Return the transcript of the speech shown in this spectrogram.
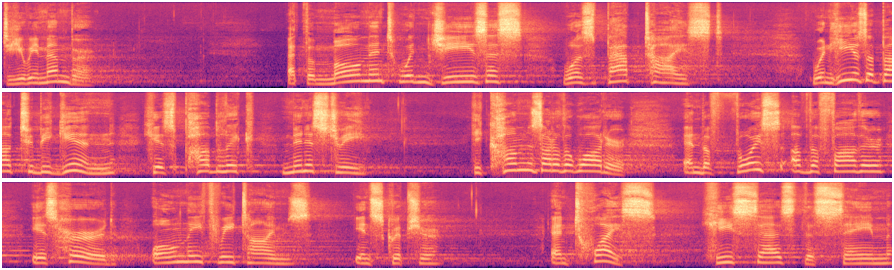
Do you remember? At the moment when Jesus was baptized, when he is about to begin his public ministry, he comes out of the water, and the voice of the Father is heard only three times in Scripture, and twice he says the same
